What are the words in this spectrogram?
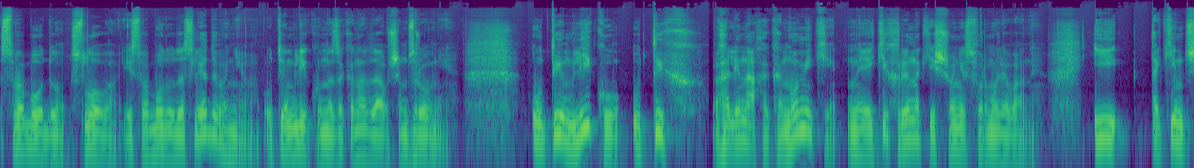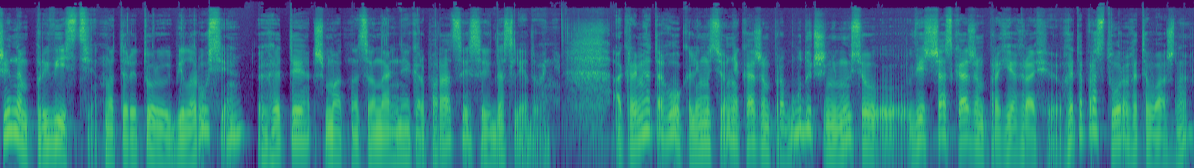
свабоду слова і свабоду даследавання у тым ліку на заканадаўчым зроўні у тым ліку у тых галінах эканомікі на якіх рынок еще не сфармуляваны. І таким чынам прывесці на тэрыторыю беларусі гэтыя шматнацыянальныя карпорацыі сваіх даследаванні акрамя того калі мы сёння кажам про будучыню мы все весь час кажам про геаграфію. Гэта прастора гэта важно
